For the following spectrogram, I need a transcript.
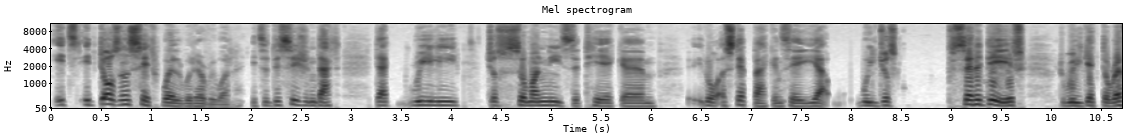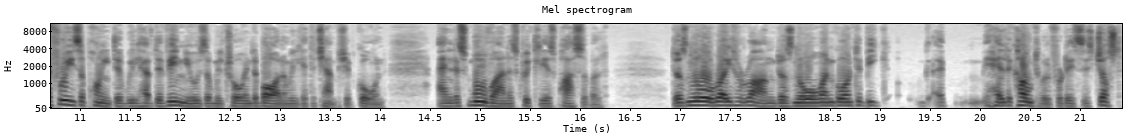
It's it doesn't sit well with everyone. It's a decision that that really just someone needs to take, um, you know, a step back and say, yeah, we'll just set a date. We'll get the referees appointed. We'll have the venues, and we'll throw in the ball, and we'll get the championship going, and let's move on as quickly as possible. There's no right or wrong. There's no one going to be uh, held accountable for this. It's just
